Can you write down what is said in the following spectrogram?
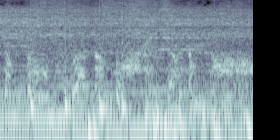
the floor, on the body to the ball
